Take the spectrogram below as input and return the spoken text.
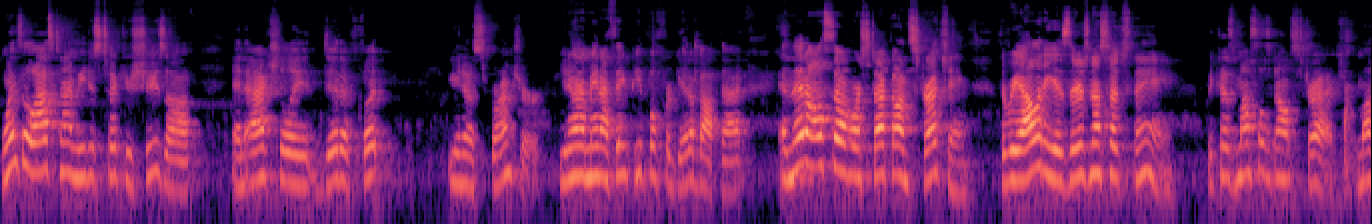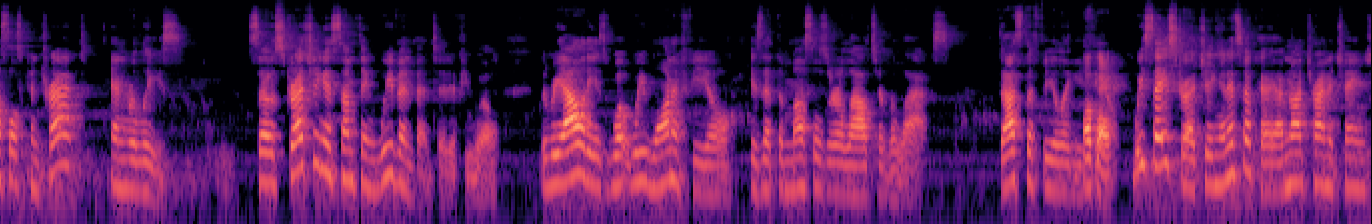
When's the last time you just took your shoes off and actually did a foot, you know, scruncher? You know what I mean? I think people forget about that. And then also, if we're stuck on stretching, the reality is there's no such thing because muscles don't stretch. Muscles contract and release. So, stretching is something we've invented, if you will. The reality is, what we want to feel is that the muscles are allowed to relax. That's the feeling you Okay. feel. We say stretching, and it's okay. I'm not trying to change,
